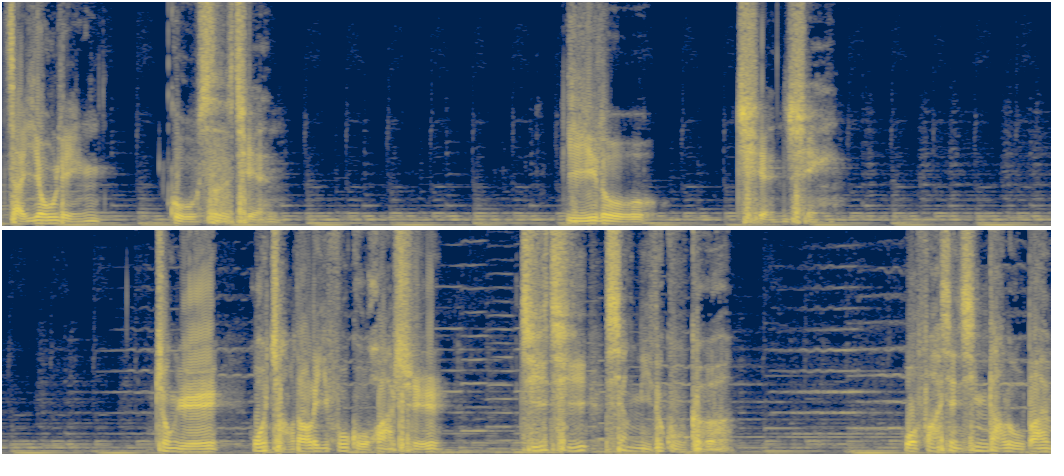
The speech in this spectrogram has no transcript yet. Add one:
在幽灵古寺前，一路前行。终于，我找到了一幅古画石，极其像你的骨骼。我发现新大陆般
